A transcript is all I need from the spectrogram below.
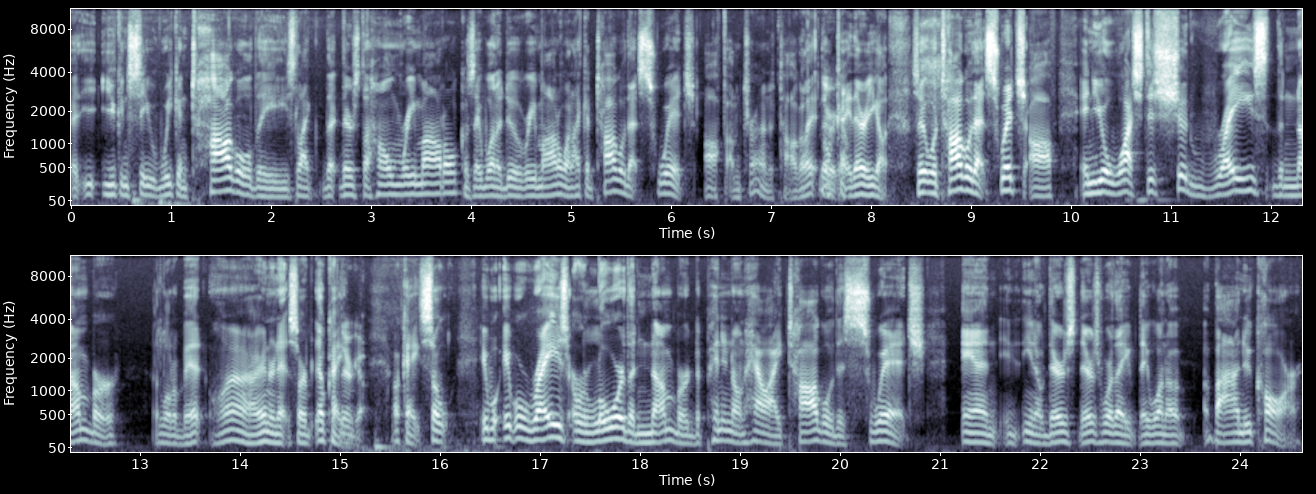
Uh, You can see we can toggle these like th- there's the home remodel because they want to do a remodel and I can toggle that switch off. I'm trying to toggle it. There okay, there you go. So it will toggle that switch off and you'll watch this should raise the number a little bit. Wow, internet service. Okay. There we go. Okay, so it will, it will raise or lower the number depending on how I toggle this switch. And you know, there's there's where they, they want to buy a new car.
